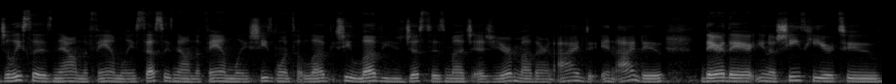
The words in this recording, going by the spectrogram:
Jaleesa is now in the family. Cecily's now in the family. She's going to love. She love you just as much as your mother and I do. And I do. They're there. You know, she's here to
